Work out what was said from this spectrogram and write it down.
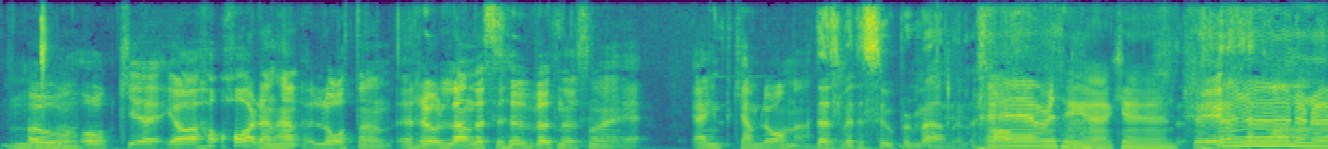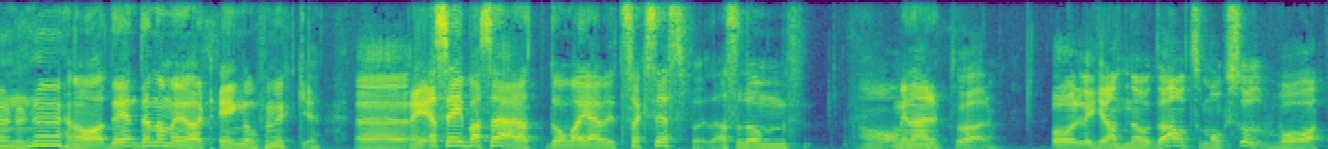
Mm. Och, och eh, jag ha- har den här låten rullandes i huvudet nu som jag, inte kan bli av med. Den som heter Superman eller? Everything I can. Ja, den, den har man ju hört en gång för mycket. eh, Men jag säger bara så här att de var jävligt successful. Alltså de, Ja, menar, tyvärr. Och likadant No Doubt som också var...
